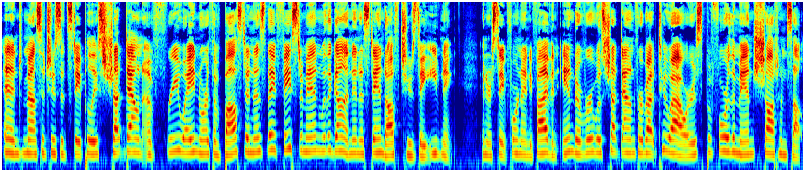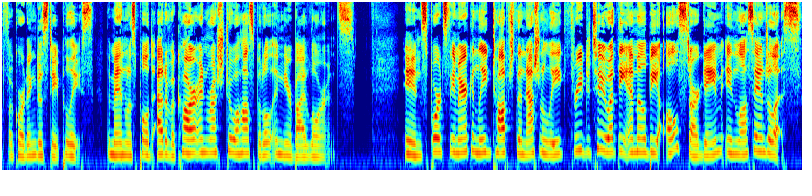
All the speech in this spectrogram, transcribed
And Massachusetts State Police shut down a freeway north of Boston as they faced a man with a gun in a standoff Tuesday evening. Interstate 495 in Andover was shut down for about two hours before the man shot himself, according to state police. The man was pulled out of a car and rushed to a hospital in nearby Lawrence. In sports, the American League topped the National League 3 2 at the MLB All Star game in Los Angeles.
